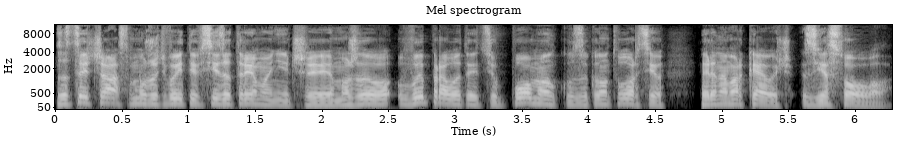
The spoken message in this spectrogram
За цей час можуть вийти всі затримані. Чи можливо виправити цю помилку законотворців? Ірина Маркевич з'ясовувала.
